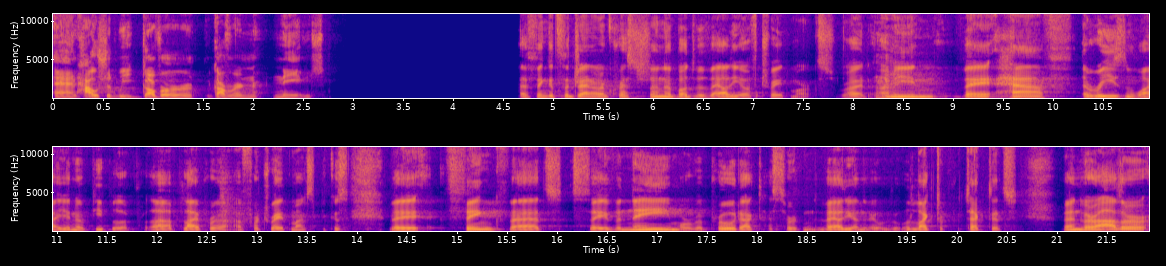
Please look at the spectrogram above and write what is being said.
and how should we govern govern names? I think it's a general question about the value of trademarks, right? I mm-hmm. mean, they have a reason why you know people apply for, for trademarks because they think that, say, the name or the product has certain value and they would like to protect it. Then there are other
